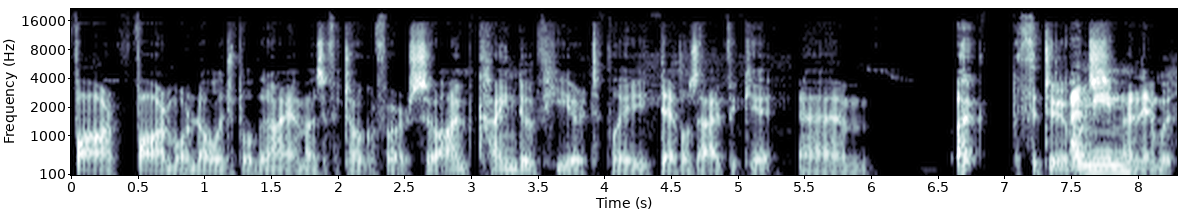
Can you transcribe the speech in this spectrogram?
far, far more knowledgeable than I am as a photographer. So I'm kind of here to play devil's advocate um, with the two of us. I mean- and then with,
